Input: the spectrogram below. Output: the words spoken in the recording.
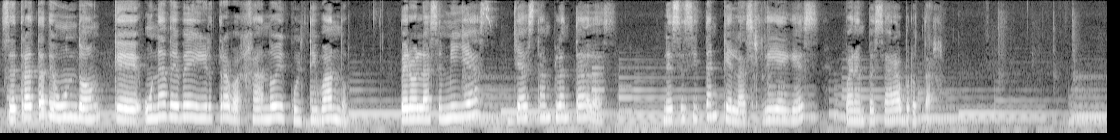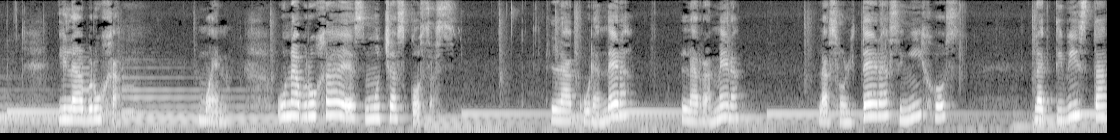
se trata de un don que una debe ir trabajando y cultivando, pero las semillas ya están plantadas. Necesitan que las riegues para empezar a brotar. Y la bruja. Bueno, una bruja es muchas cosas la curandera, la ramera, la soltera sin hijos, la activista.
